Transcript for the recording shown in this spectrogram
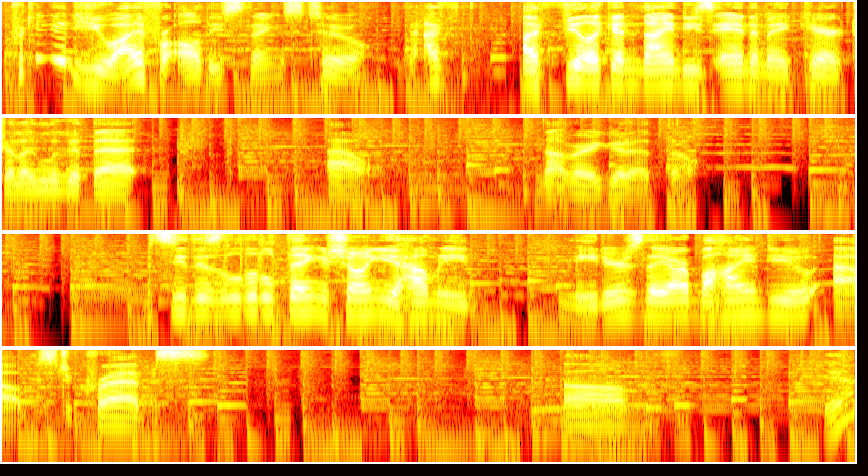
Pretty good UI for all these things, too. I, I feel like a 90s anime character. Like, look at that. Ow. Not very good at, though. But see, there's a little thing showing you how many meters they are behind you. Ow, Mr. Krabs. Um, yeah.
